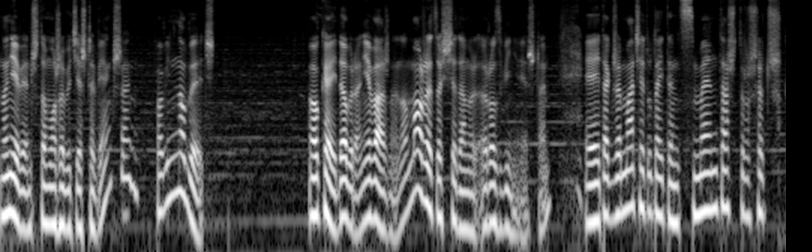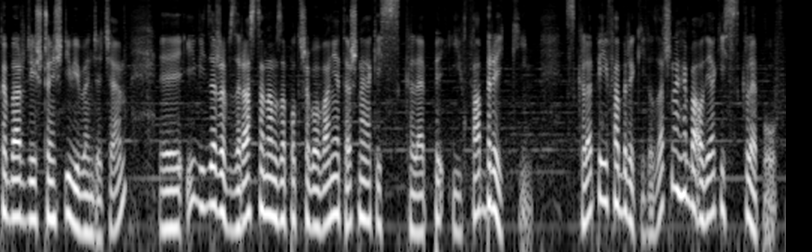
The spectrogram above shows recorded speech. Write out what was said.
No nie wiem, czy to może być jeszcze większe? Powinno być. Okej, dobra, nieważne. No może coś się tam rozwinie jeszcze. E, także macie tutaj ten cmentarz, troszeczkę bardziej szczęśliwi będziecie. E, I widzę, że wzrasta nam zapotrzebowanie też na jakieś sklepy i fabryki. Sklepy i fabryki. To zacznę chyba od jakichś sklepów.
